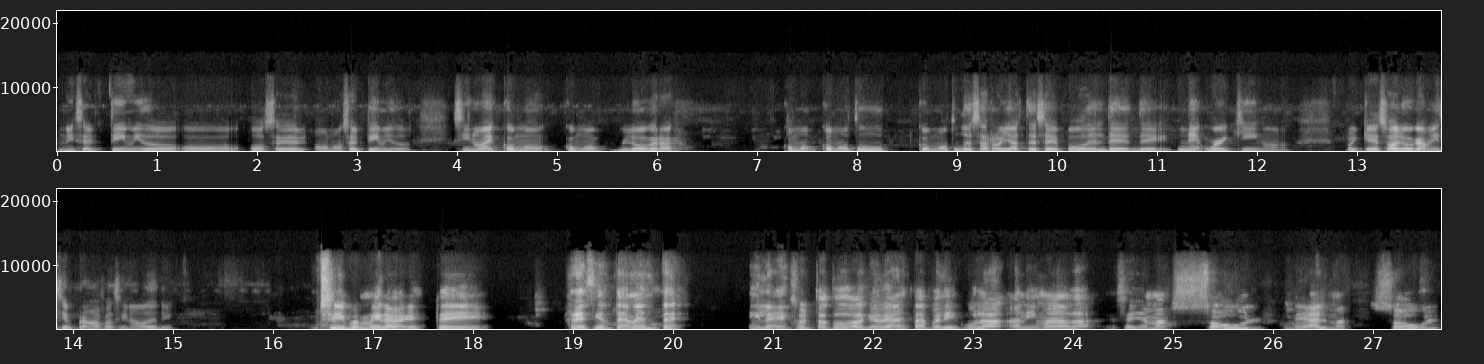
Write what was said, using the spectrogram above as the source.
ni ser tímido o, ser o no ser tímido, sino es cómo, cómo logras, cómo, cómo, tú, cómo tú desarrollaste ese poder de, networking, porque eso es algo que a mí siempre me ha fascinado de ti. Sí, pues mira, este, recientemente, y le exhorto a todos a que vean esta película animada, se llama Soul, de alma, Soul,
